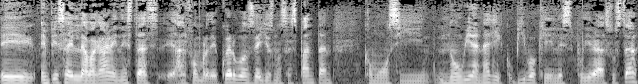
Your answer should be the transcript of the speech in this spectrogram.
eh, empieza él a vagar en estas eh, alfombra de cuervos, ellos nos espantan como si no hubiera nadie vivo que les pudiera asustar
